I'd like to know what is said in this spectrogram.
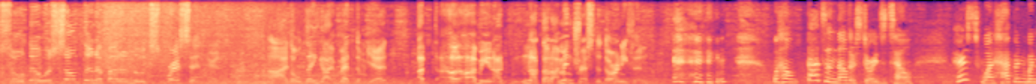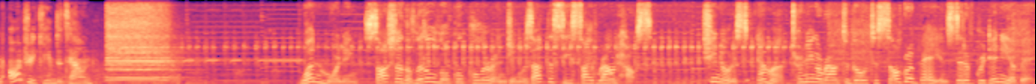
So there was something about a new express engine. I don't think I've met them yet. I, I, I mean, I, not that I'm interested or anything. well, that's another story to tell. Here's what happened when Audrey came to town. One morning, Sasha the little local puller engine was at the seaside roundhouse. She noticed Emma turning around to go to Selgra Bay instead of Gradinia Bay.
